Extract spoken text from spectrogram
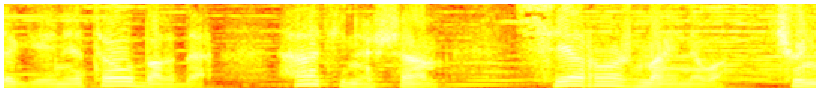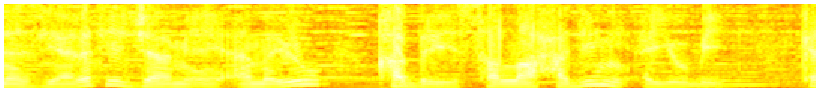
دەگەێنێتەوە بەغدا هاتیە شام سێ ڕۆژ ماینەوە چوونە زیارەتی جامعی ئەمەوی و قبری سەلاحەدینی ئەیوبی کە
